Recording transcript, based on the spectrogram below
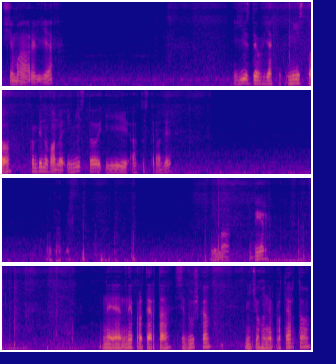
Ще має рельєф. Їздив як місто, комбіновано і місто, і автостради. Отак ось. Нема дир. Не, не протерта сідушка, нічого не протерто.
